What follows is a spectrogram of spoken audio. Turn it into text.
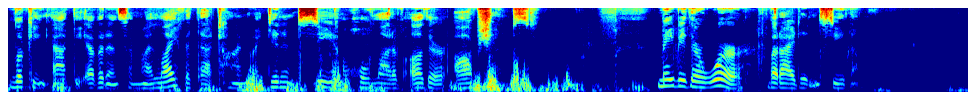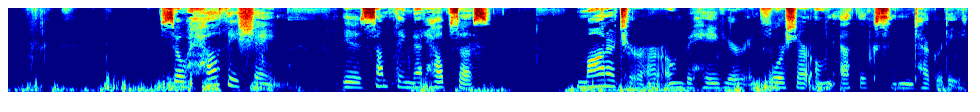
looking at the evidence of my life at that time, I didn't see a whole lot of other options. Maybe there were, but I didn't see them. So, healthy shame is something that helps us monitor our own behavior, enforce our own ethics and integrity,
